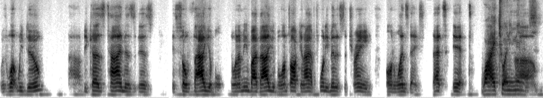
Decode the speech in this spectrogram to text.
with what we do uh, because time is, is, is so valuable. And what I mean by valuable, I'm talking I have 20 minutes to train on Wednesdays. That's it. Why 20 minutes? Um,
